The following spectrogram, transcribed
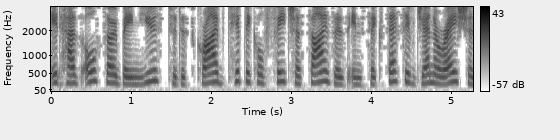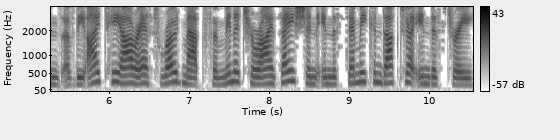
it has also been used to describe typical feature sizes in successive generations of the ITRS roadmap for miniaturization in the semiconductor industry.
